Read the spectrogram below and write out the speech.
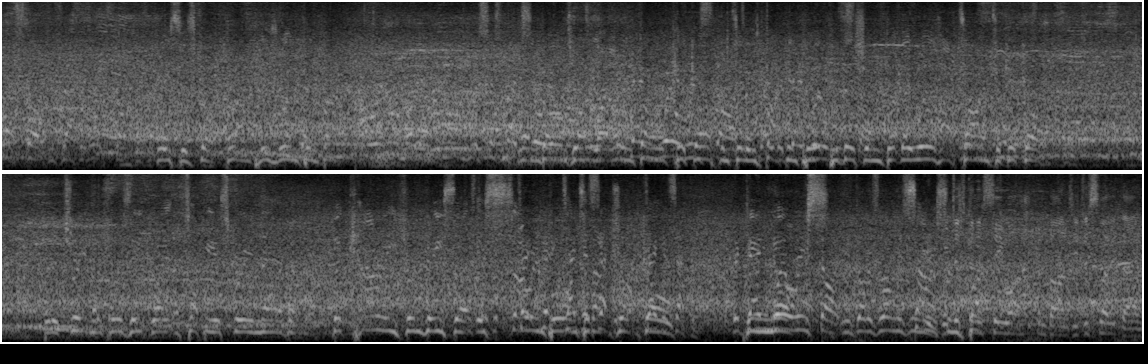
Let's stop for a second. Let's stop for a second. Reese's got cramp, he's limping back. Hold on, hold on. Let's just make Barnes we're won't let. Owen The Farrell kick off until he's back in game position, but they will have time to kick off. Bit of treatment for Isiekwe at the top of your screen there, but the carry from Wiese is so Take- important take to that second. drop goal. a second. The He game will knocks restart. You've got as long as you need. We're just going to see what happened, Barnes. You just slow it down.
